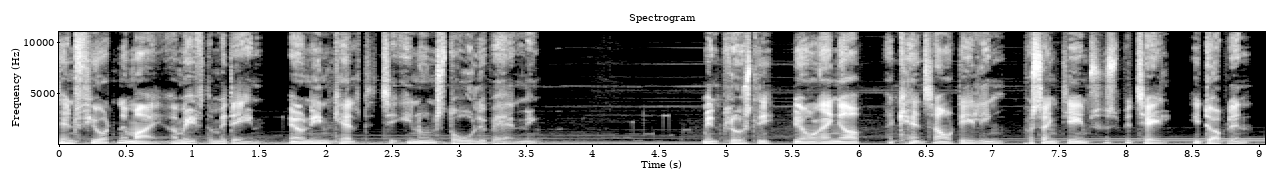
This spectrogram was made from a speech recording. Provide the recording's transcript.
Den 14. maj om eftermiddagen er hun indkaldt til endnu en strålebehandling. Men pludselig bliver hun ringet op af cancerafdelingen på St. James Hospital i Dublin.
